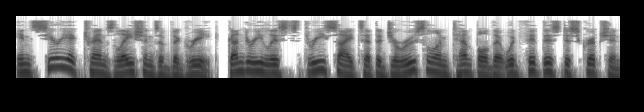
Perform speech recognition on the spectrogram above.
In Syriac translations of the Greek, Gundry lists three sites at the Jerusalem temple that would fit this description.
